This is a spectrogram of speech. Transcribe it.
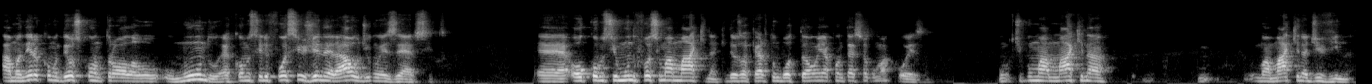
a maneira como Deus controla o, o mundo é como se ele fosse o general de um exército. É, ou como se o mundo fosse uma máquina, que Deus aperta um botão e acontece alguma coisa. Um, tipo uma máquina, uma máquina divina.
